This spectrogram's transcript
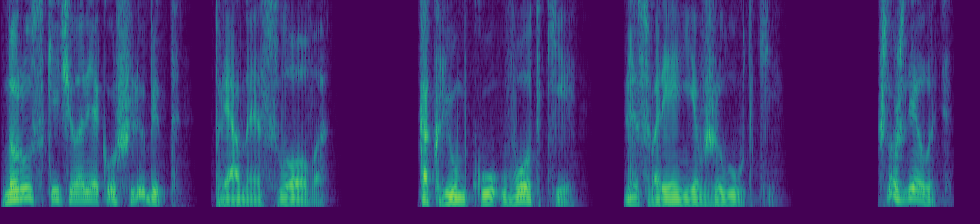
Но русский человек уж любит пряное слово, как рюмку водки для сварения в желудке. Что ж делать?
